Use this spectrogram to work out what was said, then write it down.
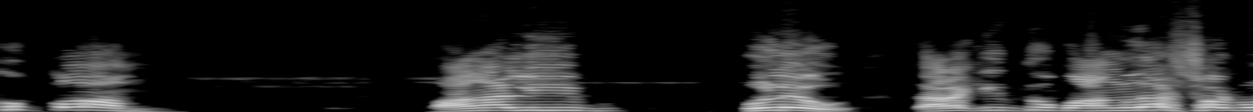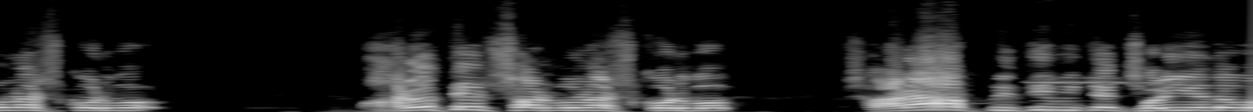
খুব কম। বাঙালি হলেও তারা কিন্তু বাংলার সর্বনাশ করব ভারতের সর্বনাশ করব সারা পৃথিবীতে ছড়িয়ে দেব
